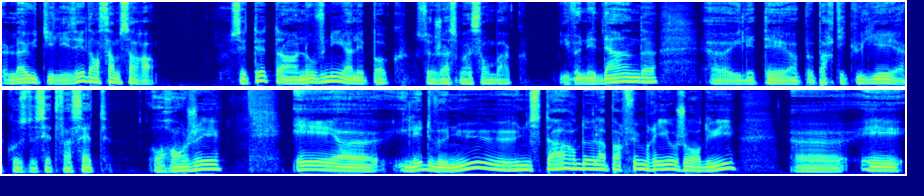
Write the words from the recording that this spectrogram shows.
l'a utilisé dans Samsara. C'était un ovni à l'époque, ce jasmin sans bac. Il venait d'Inde, euh, il était un peu particulier à cause de cette facette orangée, et euh, il est devenu une star de la parfumerie aujourd'hui. Euh, et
